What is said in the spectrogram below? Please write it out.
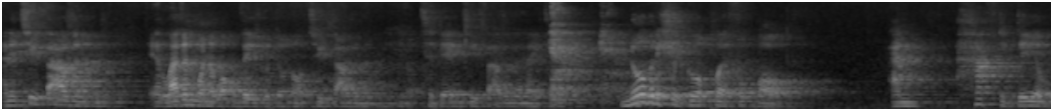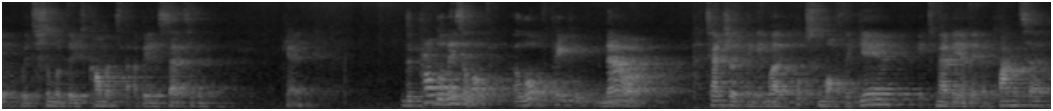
And in 2011, when a lot of these were done, or 2000, you know, today in 2018, nobody should go play football and have to deal with some of these comments that are being said to them. Okay? The problem is a lot of, a lot of people now potentially thinking, well, it puts them off the game, it's maybe a bit of banter.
